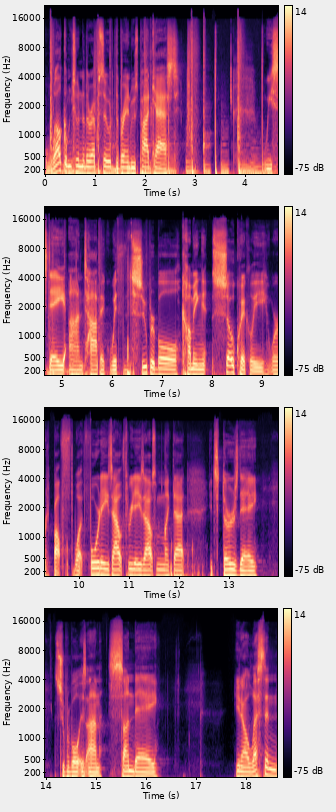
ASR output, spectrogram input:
Welcome to another episode of the Brand Boost Podcast we stay on topic with the Super Bowl coming so quickly. We're about what four days out, three days out, something like that. It's Thursday. Super Bowl is on Sunday. You know, less than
